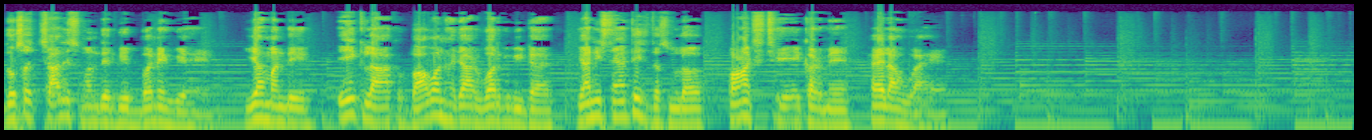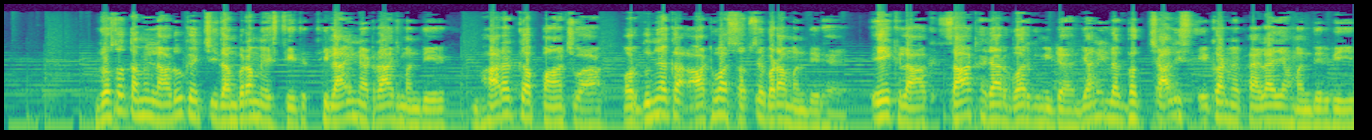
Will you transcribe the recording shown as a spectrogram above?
240 मंदिर भी बने हुए हैं। यह मंदिर एक लाख बावन हज़ार वर्ग मीटर, यानी सैतीस दशमलव पाँच छह एकड़ में फैला हुआ है। दोस्तों, तमिलनाडु के चिदम्बरम में स्थित थिलाई नटराज मंदिर भारत का पांचवा और दुनिया का आठवां सबसे बड़ा मंदिर है। एक लाख साठ हज़ार वर्ग मीटर, यानी लगभग चालीस एकड़ में फैला यह मंदिर भी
